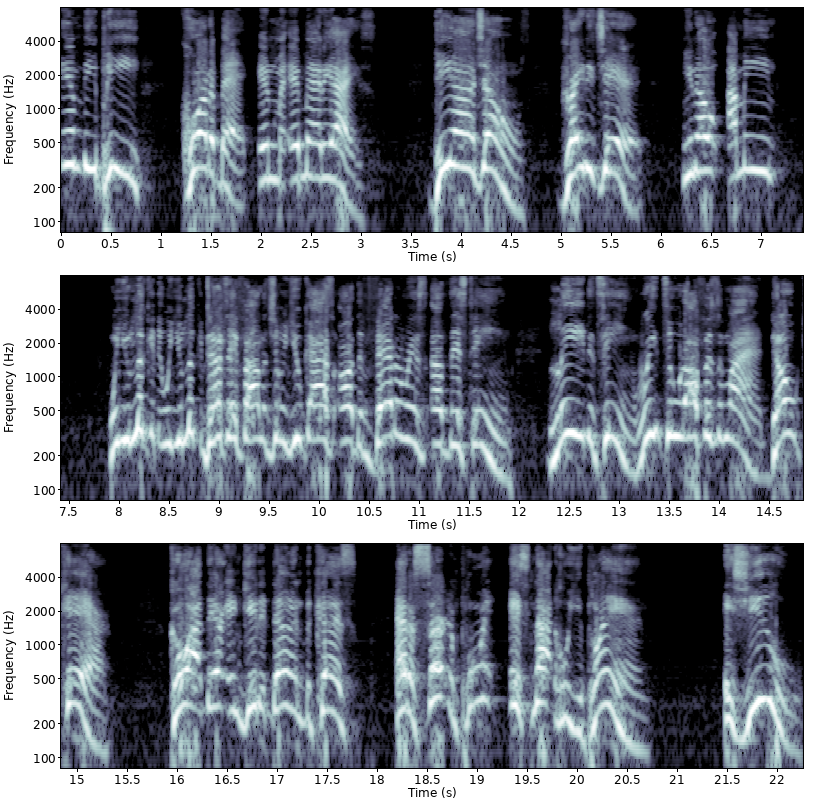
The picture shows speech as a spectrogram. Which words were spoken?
MVP quarterback in, in Matty Ice, Deion Jones, Grady Jarrett. You know, I mean, when you look at it, when you look at Dante Fowler Jr., you guys are the veterans of this team. Lead the team, retool the offensive line. Don't care. Go out there and get it done because at a certain point, it's not who you playing. It's you.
